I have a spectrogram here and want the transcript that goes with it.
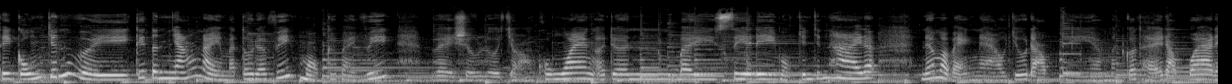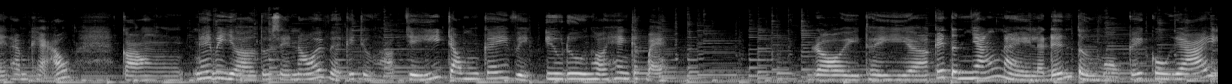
Thì cũng chính vì cái tin nhắn này mà tôi đã viết một cái bài viết về sự lựa chọn khôn ngoan ở trên bay CAD 1992 đó. Nếu mà bạn nào chưa đọc thì mình có thể đọc qua để tham khảo. Còn ngay bây giờ tôi sẽ nói về cái trường hợp chỉ trong cái việc yêu đương thôi, hen các bạn. Rồi thì à, cái tin nhắn này là đến từ một cái cô gái.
